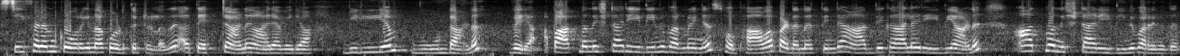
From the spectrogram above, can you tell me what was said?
സ്റ്റീഫൻ എം കോറി കൊടുത്തിട്ടുള്ളത്. അത് തെറ്റാണ്. ആരാ വരിക? വില്യം വൂണ്ടാണ് വരിക. അപ്പോൾ ആത്മനിഷ്ഠാ രീതി എന്ന് പറഞ്ഞു കഴിഞ്ഞാൽ സ്വഭാവ പഠനത്തിന്റെ ആദ്യകാല രീതിയാണ് ആത്മനിഷ്ഠാ രീതി എന്ന് പറയുന്നത്.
